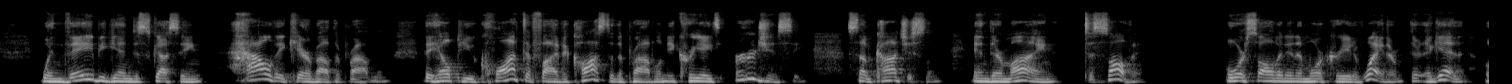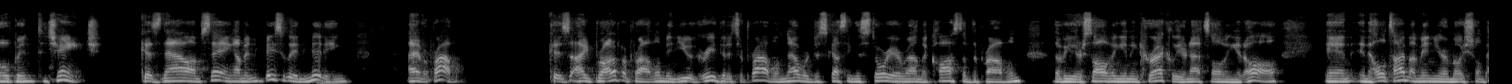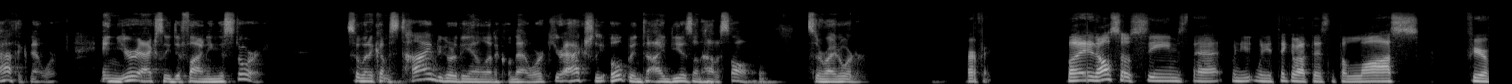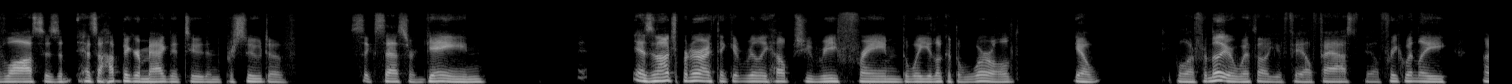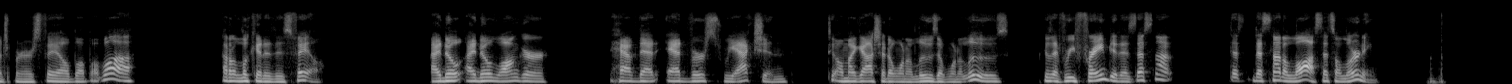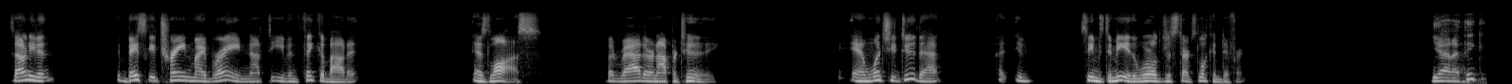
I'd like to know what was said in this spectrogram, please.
when they begin discussing how they care about the problem, they help you quantify the cost of the problem. It creates urgency subconsciously in their mind to solve it or solve it in a more creative way. They're, they're again open to change because now I'm saying, I'm basically admitting I have a problem because I brought up a problem and you agreed that it's a problem. Now we're discussing the story around the cost of the problem of either solving it incorrectly or not solving it at all. And, and the whole time I'm in your emotional empathic network and you're actually defining the story. So when it comes time to go to the analytical network, you're actually open to ideas on how to solve it. It's the right order. Perfect. But it also seems that when you when you think about this, that the loss, fear of loss, is a has a bigger magnitude than the pursuit of success or gain. As an entrepreneur, I think it really helps you reframe the way you look at the world. You know, people are familiar with, oh, you fail fast, fail frequently, entrepreneurs fail, blah, blah, blah. I don't look at it as fail. I know I no longer have that adverse reaction to, oh my gosh, I don't want to lose, I want to lose, because I've reframed it as that's not that's that's not a loss, that's a learning. So I don't even basically train my brain not to even think about it as loss, but rather an opportunity. And once you do that, uh, it seems to me the world just starts looking different. Yeah, and I think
